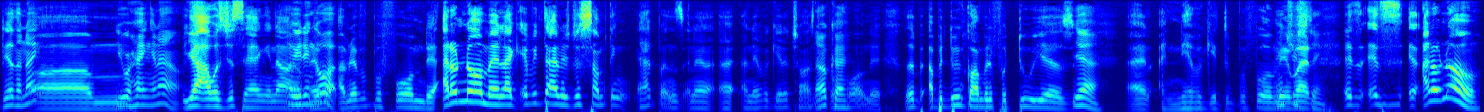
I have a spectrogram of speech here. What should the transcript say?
the other night? Um, you were hanging out. Yeah, I was just hanging out. Oh, you I've didn't go never, up? I've never performed there. I don't know, man. Like every time, it's just something happens, and I, I, I never get a chance to Okay. perform there. So I've been doing comedy for two years, Yeah. and I never get to perform there. But Interesting. it's it's I don't know.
